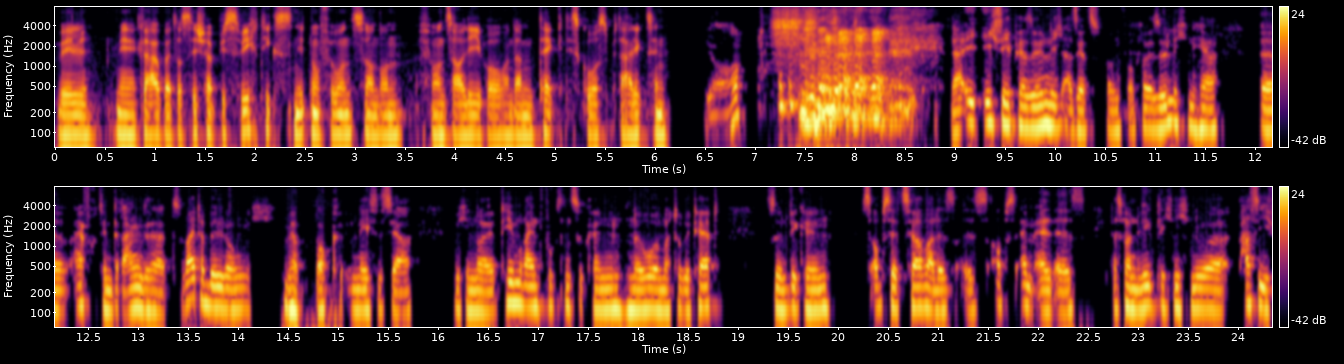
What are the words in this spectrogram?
weil wir glauben, das ist etwas Wichtiges, nicht nur für uns, sondern für uns alle, die an dem Tech-Diskurs beteiligt sind. Ja. Na, ich, ich sehe persönlich, also jetzt vom, vom Persönlichen her, äh, einfach den Drang der zur Weiterbildung. Ich habe Bock, nächstes Jahr mich in neue Themen reinfuchsen zu können, eine hohe Maturität zu entwickeln. Ob es jetzt Serverless ist, ob es ML ist, dass man wirklich nicht nur passiv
